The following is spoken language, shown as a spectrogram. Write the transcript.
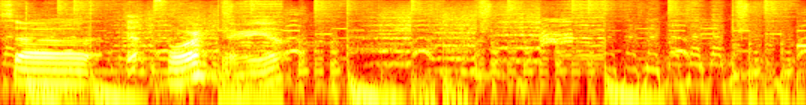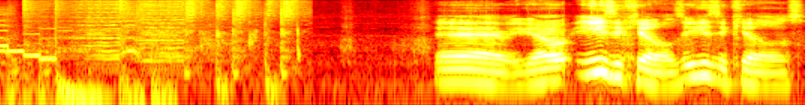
So, yep, four. There you go. There we go. Easy kills, easy kills.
